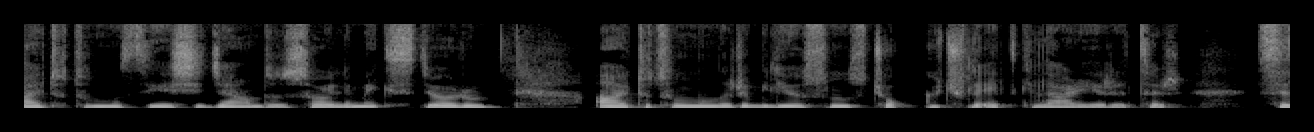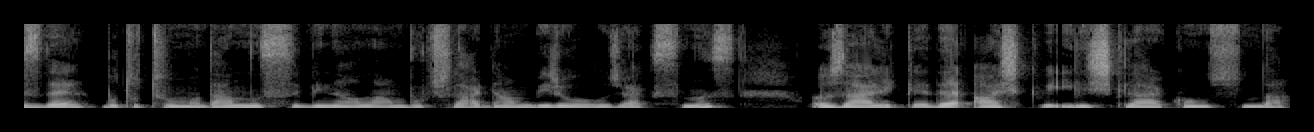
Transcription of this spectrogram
ay tutulması yaşayacağımızı söylemek istiyorum. Ay tutulmaları biliyorsunuz çok güçlü etkiler yaratır. Siz de bu tutulmadan nasibini alan burçlardan biri olacaksınız. Özellikle de aşk ve ilişkiler konusunda.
